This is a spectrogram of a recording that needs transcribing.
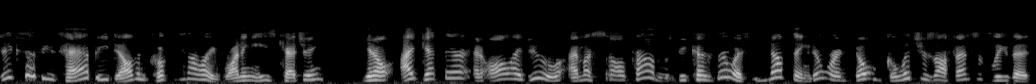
Jake says he's happy. Dalvin Cook, he's not like running, he's catching you know, I get there and all I do, I must solve problems because there was nothing. There were no glitches offensively that,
